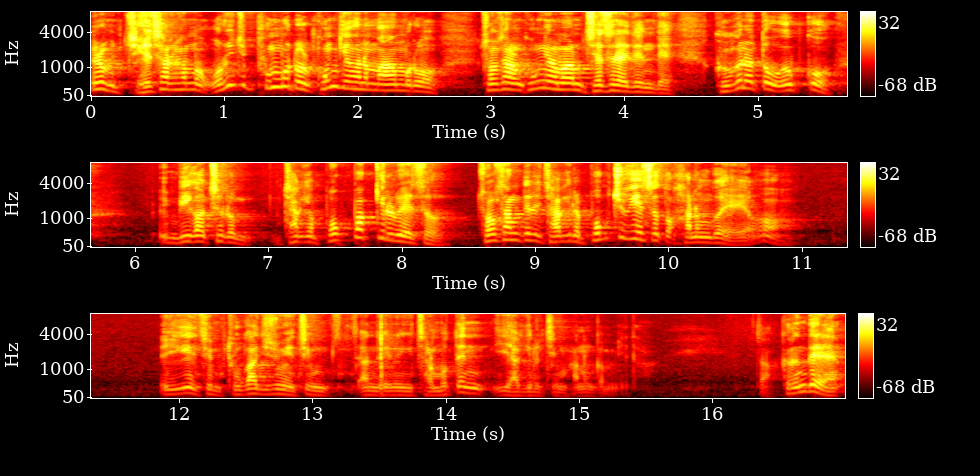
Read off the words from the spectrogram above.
여러분 제사를 하면 오로지 부모를 공경하는 마음으로 조상을 공경하는 마음으로 제사를 해야 되는데 그거는 또 없고 미가처럼 자기가 복 받기를 위해서 조상들이 자기를 복주기 위해서도 하는 거예요. 이게 지금 두 가지 중에 지금 잘못된 이야기를 지금 하는 겁니다. 자 그런데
